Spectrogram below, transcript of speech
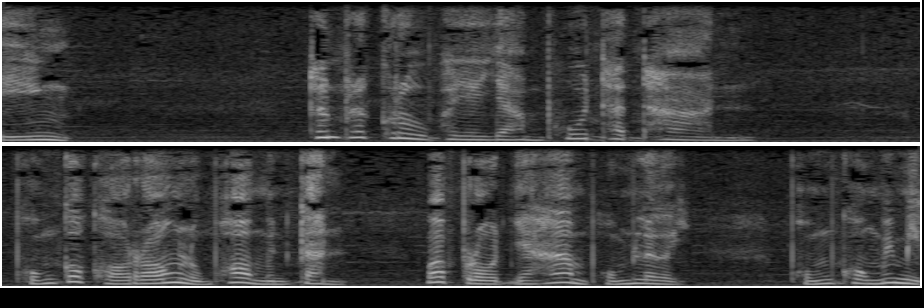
จริง ท่านพระครูพยายามพูดทัดทาน ผมก็ขอร้องหลวงพ่อเหมือนกัน ว่าโปรดอย่าห้ามผมเลย ผมคงไม่มี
